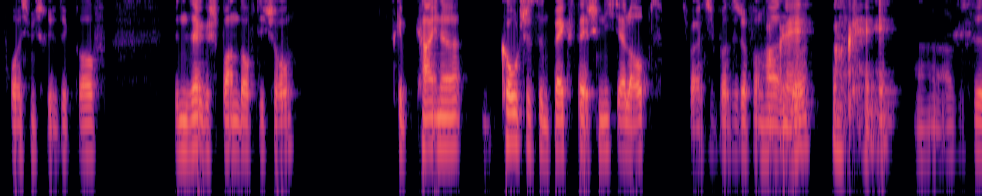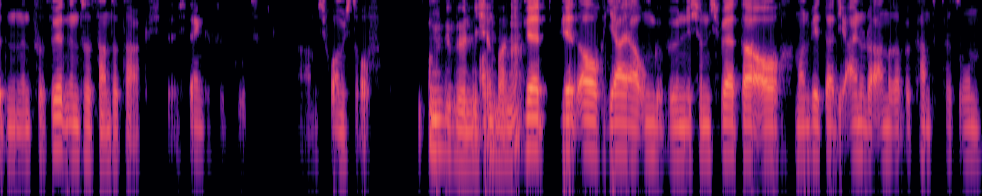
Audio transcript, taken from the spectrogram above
Freue ich mich riesig drauf. Bin sehr gespannt auf die Show. Es gibt keine Coaches sind Backstage nicht erlaubt. Ich weiß nicht, was ich davon halten soll. Okay, okay. Äh, Also es wird ein, es wird ein interessanter Tag. Ich, ich denke, es wird gut. Ähm, Ich freue mich drauf. Ungewöhnlich Und aber, ne? wird, wird auch, ja, ja, ungewöhnlich. Und ich werde da auch, man wird da die ein oder andere bekannte Person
